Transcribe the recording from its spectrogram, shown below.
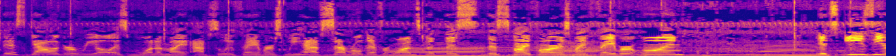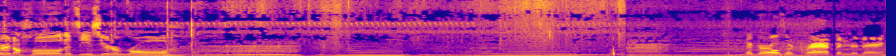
This Gallagher reel is one of my absolute favorites. We have several different ones, but this this by far is my favorite one. Mm-hmm. It's easier to hold, it's easier to roll. The girls are crapping today.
